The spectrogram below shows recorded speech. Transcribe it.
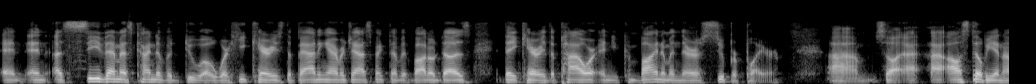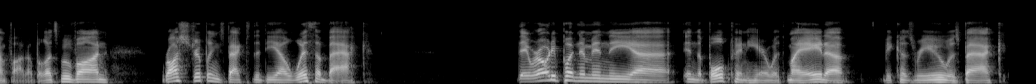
and and uh, see them as kind of a duo where he carries the batting average aspect of it. Votto does. They carry the power, and you combine them, and they're a super player. Um, so I, I, I'll still be in on Votto, but let's move on. Ross Stripling's back to the DL with a back. They were already putting him in the uh, in the bullpen here with Maeda because Ryu was back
